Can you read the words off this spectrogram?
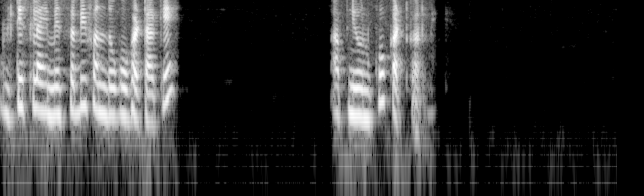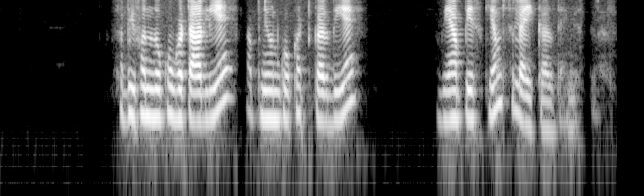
उल्टी सिलाई में सभी फंदों को घटा के अपनी उनको कट कर लेंगे। सभी फंदों को घटा लिए, अपनी उनको कट कर दिए। अब यहाँ पे इसकी हम सिलाई कर देंगे इस तरह से।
